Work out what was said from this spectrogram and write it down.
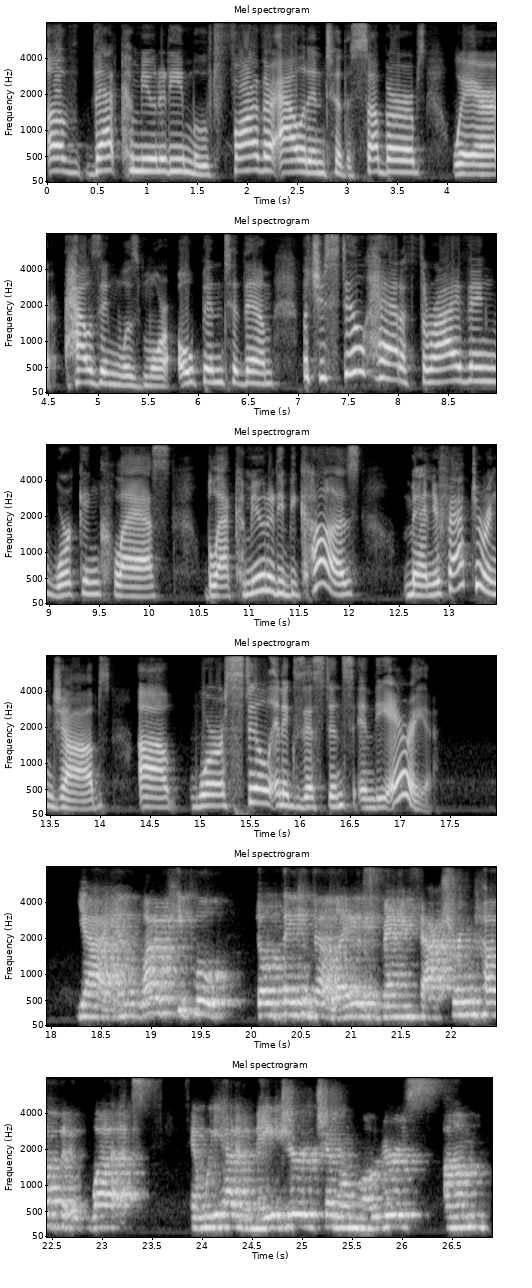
of that community, moved farther out into the suburbs where housing was more open to them. But you still had a thriving working class black community because manufacturing jobs uh, were still in existence in the area. Yeah, and a lot of people don't think of LA as a manufacturing hub, but it was. And we had a major General Motors um,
